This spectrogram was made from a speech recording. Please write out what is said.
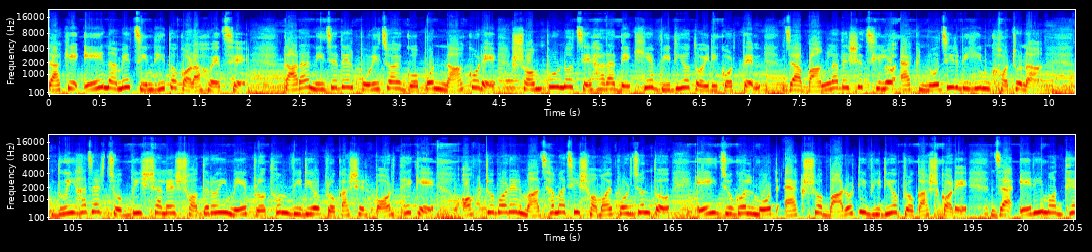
যাকে এ নামে চিহ্নিত করা হয়েছে। তারা নিজেদের পরিচয় গোপন না করে সম্পূর্ণ চেহারা দেখিয়ে ভিডিও তৈরি করতেন, যা বাংলাদেশে ছিল এক নজিরবিহীন ঘটনা। দুই হাজার চব্বিশ সালের সতেরোই মে প্রথম ভিডিও প্রকাশের পর থেকে অক্টোবরের মাঝামাঝি সময় পর্যন্ত এই যুগল মোট একশো বারোটি ভিডিও প্রকাশ করে, যা এরই মধ্যে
